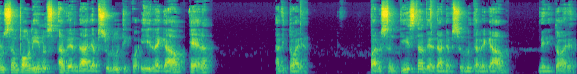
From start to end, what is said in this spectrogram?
Para os São Paulinos, a verdade absoluta e legal era a vitória. Para o Santista, a verdade absoluta, legal, meritória,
